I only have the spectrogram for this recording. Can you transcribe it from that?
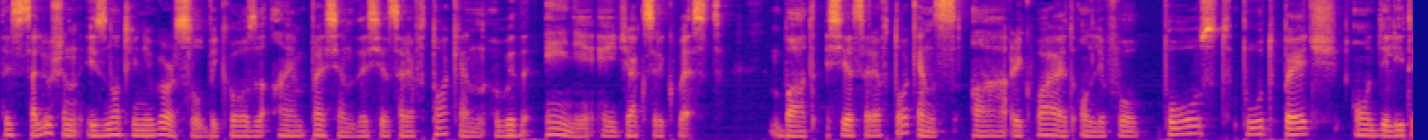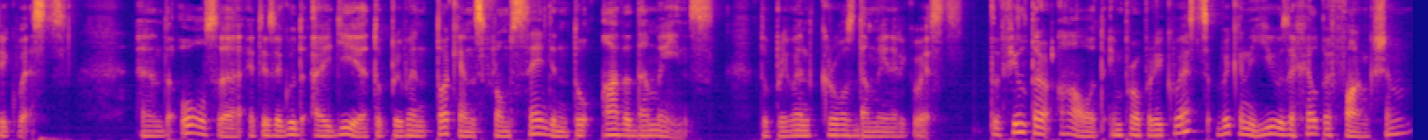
this solution is not universal because I am passing the CSRF token with any AJAX request. But CSRF tokens are required only for post, put, patch or delete requests. And also, it is a good idea to prevent tokens from sending to other domains, to prevent cross-domain requests. To filter out improper requests, we can use a helper function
